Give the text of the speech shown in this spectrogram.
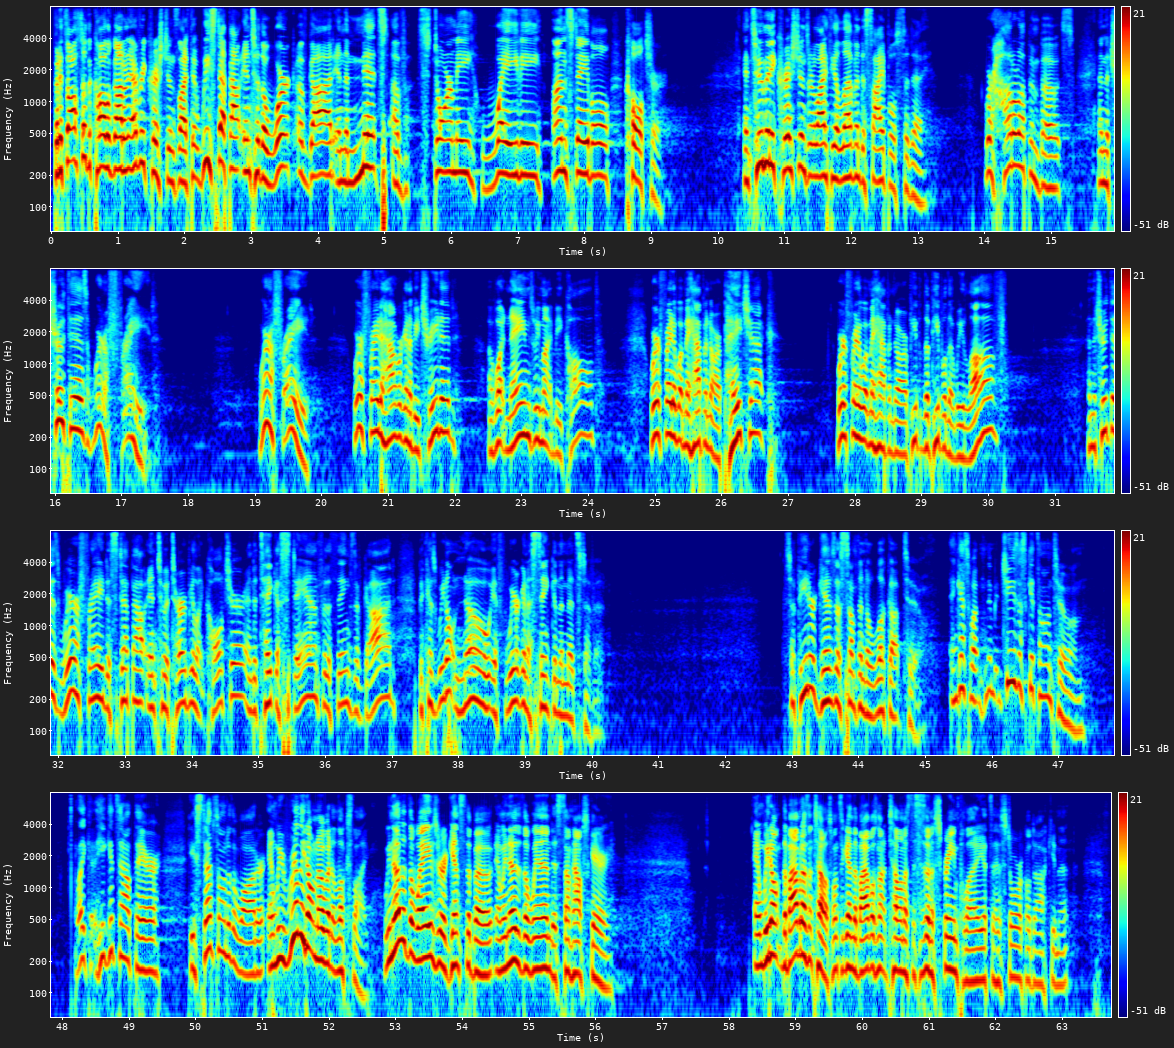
But it's also the call of God on every Christian's life that we step out into the work of God in the midst of stormy, wavy, unstable culture. And too many Christians are like the 11 disciples today. We're huddled up in boats, and the truth is, we're afraid. We're afraid. We're afraid of how we're going to be treated, of what names we might be called. We're afraid of what may happen to our paycheck. We're afraid of what may happen to our people, the people that we love. And the truth is, we're afraid to step out into a turbulent culture and to take a stand for the things of God because we don't know if we're going to sink in the midst of it. So Peter gives us something to look up to. And guess what? Jesus gets onto him. Like he gets out there, he steps onto the water, and we really don't know what it looks like. We know that the waves are against the boat, and we know that the wind is somehow scary. And we don't, the Bible doesn't tell us. Once again, the Bible's not telling us this isn't a screenplay, it's a historical document.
